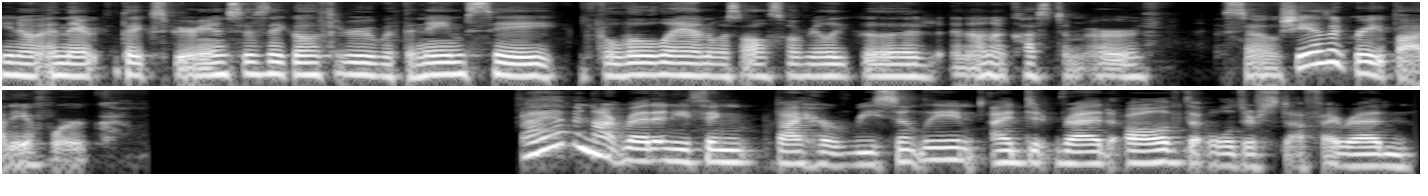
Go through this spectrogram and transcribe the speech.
you know, and their the experiences they go through with the namesake. The Lowland was also really good and Unaccustomed Earth. So she has a great body of work. I have not read anything by her recently. I did read all of the older stuff. I read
